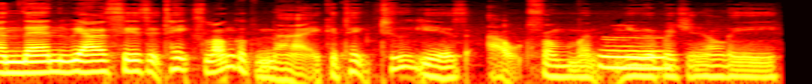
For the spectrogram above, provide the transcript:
and then the reality is it takes longer than that. It could take two years out from when mm. you originally.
